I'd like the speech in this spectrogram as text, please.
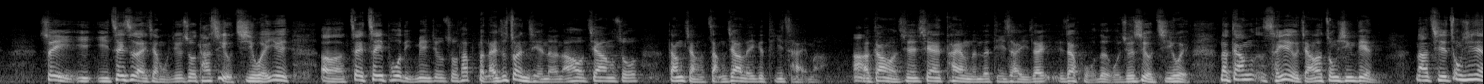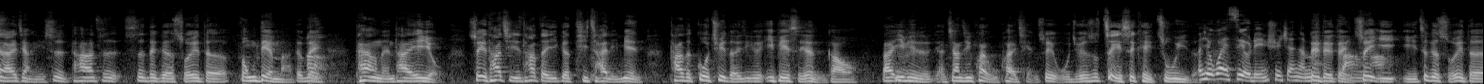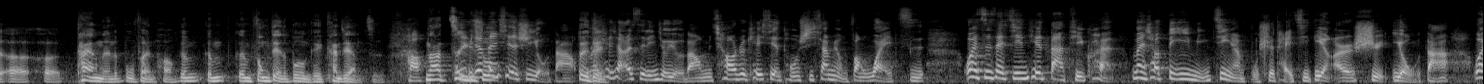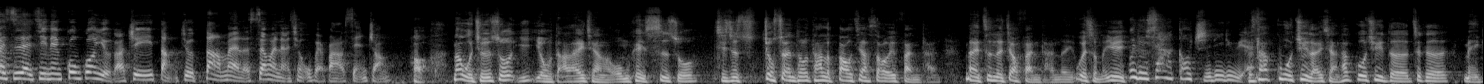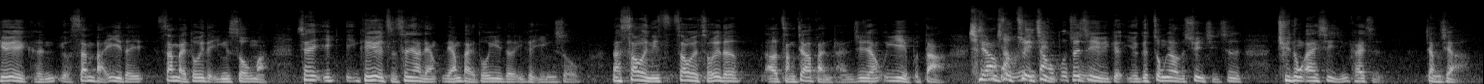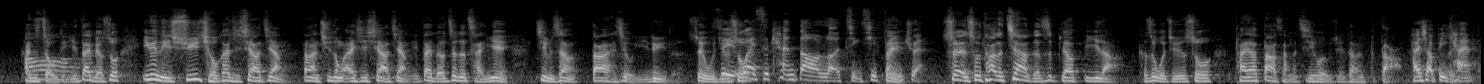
所以以以这次来讲，我觉得说它是有机会，因为呃，在这一波里面，就是说它本来就赚钱了，然后加上说刚讲涨价的一个题材嘛，啊，刚好现在现在太阳能的题材也在也在火热，我觉得是有机会。那刚陈燕有讲到中心电，那其实中心电来讲也是它是是那个所谓的风电嘛，对不对？太阳能它也有，所以它其实它的一个题材里面，它的过去的一个 EPS 也很高。大概意味着将近快五块钱，所以我觉得说这也是可以注意的。而且外资有连续站在。对对对，所以以以这个所谓的呃呃太阳能的部分哈，跟跟跟风电的部分可以看这两只。好，那至于比较担心的是友达，对对，我们来看一下二四零九友达，我们敲日 K 线，同时下面我们放外资。外资在今天大提款卖超第一名，竟然不是台积电，而是友达。外资在今天光光友达这一档就大卖了三万两千五百八十三张。好，那我觉得说以友达来讲啊，我们可以试说，其实就算说它的报价稍微反弹，那也真的叫反弹了。为什么？因为问题是它高值利率哎。可是它过去来讲，它过去的这个每个月可能有三百亿的三百多亿的营收嘛，现在一一个月只剩下两两百多亿的一个营收。那稍微你稍微所谓的呃涨价反弹，就像意义不大。这样说最近最近有一个有一个重要的讯息是，驱动 IC 已经开始降价，开始走低，也代表说，因为你需求开始下降，当然驱动 IC 下降，也代表这个产业基本上大家还是有疑虑的。所以我觉得说，外资看到了景气反转。虽然说它的价格是比较低啦，可是我觉得说它要大涨的机会，我觉得当然不大，还是要避开。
